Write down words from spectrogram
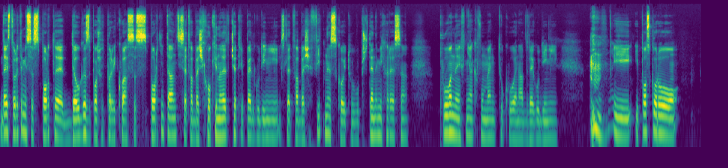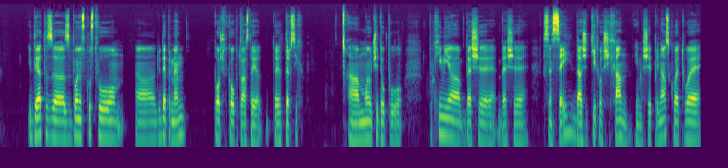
Да, историята ми с спорта е дълга. Започва от първи клас с спортни танци, след това беше хоки на лед 4-5 години, след това беше фитнес, който въобще не ми хареса. Плуване в някакъв момент около една-две години и, и по-скоро идеята за, за бойно изкуство а, дойде при мен повече отколкото аз да я, да я търсих. А, мой учител по, по химия беше, беше сенсей, даже титла Шихан имаше при нас, което е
